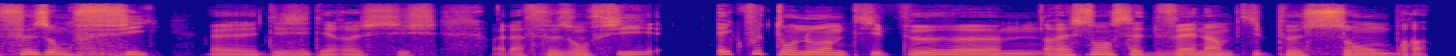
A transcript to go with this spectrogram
faisons fi des idées reçues. Voilà, faisons fi. Écoutons-nous un petit peu, restons cette veine un petit peu sombre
